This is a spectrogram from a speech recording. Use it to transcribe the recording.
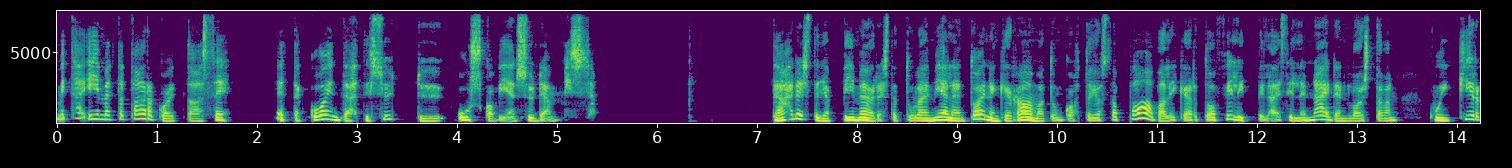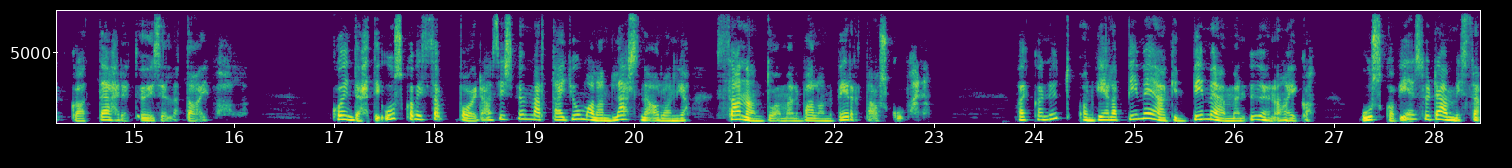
Mitä ihmettä tarkoittaa se, että kointähti syttyy uskovien sydämissä? Tähdestä ja pimeydestä tulee mieleen toinenkin raamatun kohta, jossa Paavali kertoo filippiläisille näiden loistavan kuin kirkkaat tähdet öisellä taivaalla. Kointähti uskovissa voidaan siis ymmärtää Jumalan läsnäolon ja sanan tuoman valon vertauskuvana. Vaikka nyt on vielä pimeääkin pimeämmän yön aika, uskovien sydämissä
